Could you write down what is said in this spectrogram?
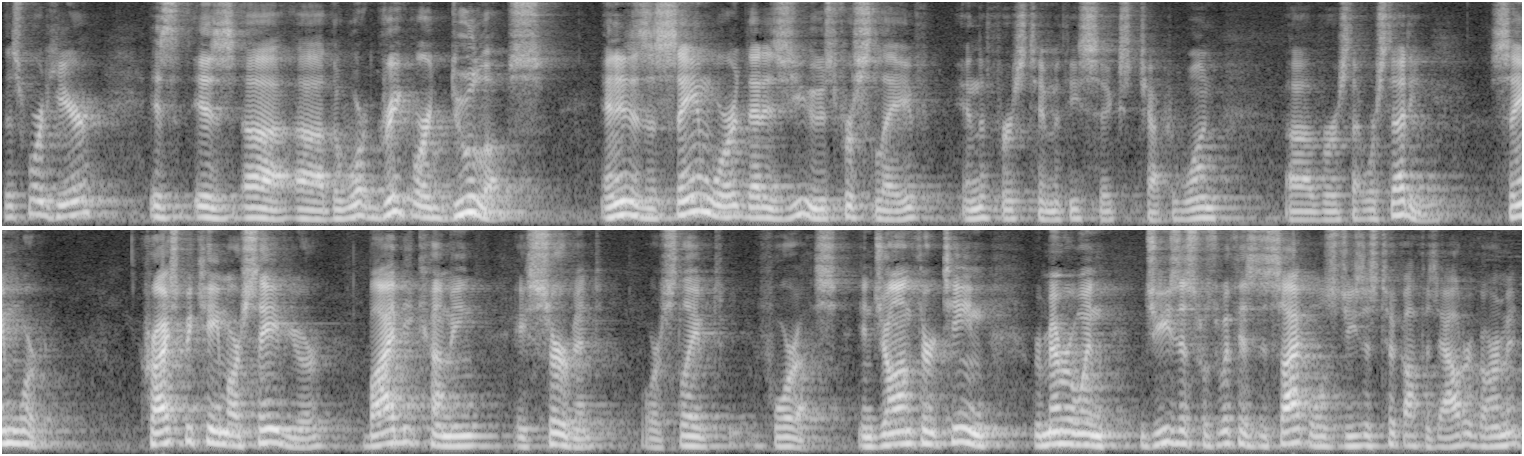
this word here, is, is uh, uh, the word, Greek word doulos. And it is the same word that is used for slave in the 1 Timothy 6, chapter 1 uh, verse that we're studying. Same word. Christ became our Savior by becoming a servant or slave for us. In John 13, remember when Jesus was with his disciples, Jesus took off his outer garment,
